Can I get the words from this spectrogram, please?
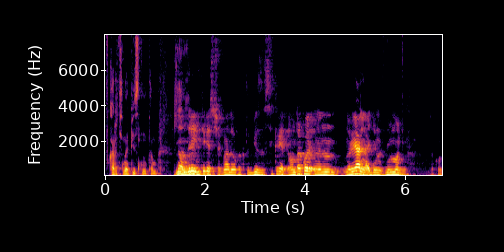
в карте написано там Да, гений. Андрей интересный человек, надо его как-то бизнес-секреты. Он такой, э, ну реально один из немногих. Такой,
